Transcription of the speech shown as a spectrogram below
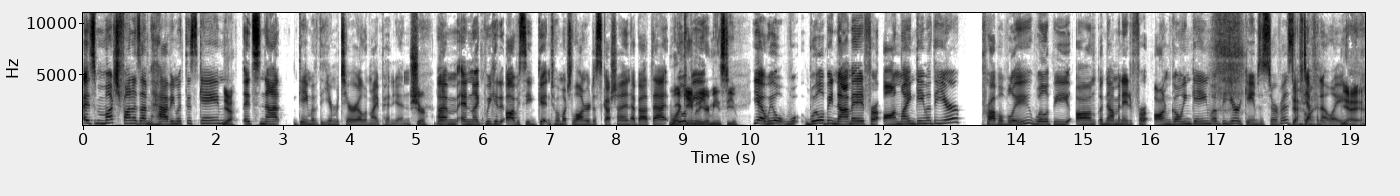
I as much fun as I'm having with this game, Yeah. it's not game of the year material in my opinion. Sure. Right. Um, and like we could obviously get into a much longer discussion about that. what Will game of the year means to you? Yeah, we'll will it be nominated for online game of the year? Probably. Will it be on, nominated for ongoing game of the year games of service? Definitely. Yeah, yeah.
